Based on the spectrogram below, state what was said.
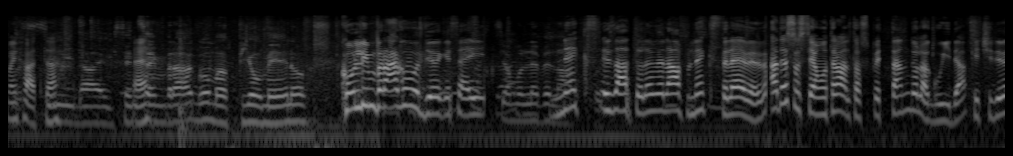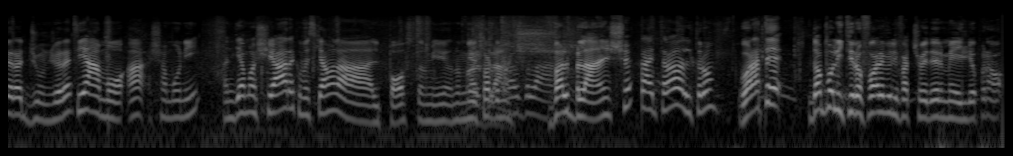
Mai fatta? Sì, dai, senza eh? imbrago, ma più o meno. Con l'imbrago vuol dire che sei Siamo level next, up. Esatto, level up, next level. Adesso stiamo tra l'altro aspettando la guida che ci deve raggiungere. Siamo a Chamonix, andiamo a sciare, come si chiama la, il posto? Non mi, non mi ricordo mai. Val Blanche. Dai, tra l'altro, guardate, dopo li tiro fuori e ve li faccio vedere meglio, però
